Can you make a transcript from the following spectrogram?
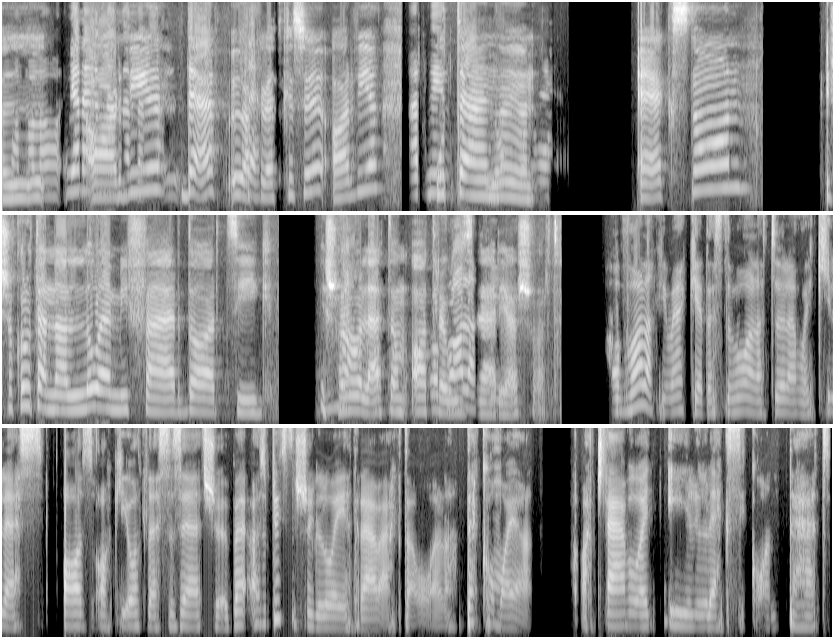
Ja, nem, nem, nem, nem, Arvil, nem. de ő a következő, Arvil, utána jön Exnon, és akkor utána Loemifár, Darcig, és ha jól látom, Atreus zárja a sort. Ha valaki megkérdezte volna tőlem, hogy ki lesz az, aki ott lesz az elsőbe, az biztos, hogy Loét rávágtam volna. De komolyan. A csávó egy élő lexikon. Tehát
